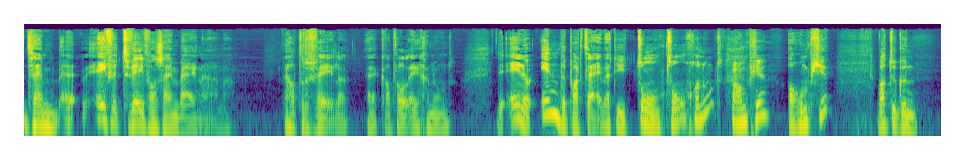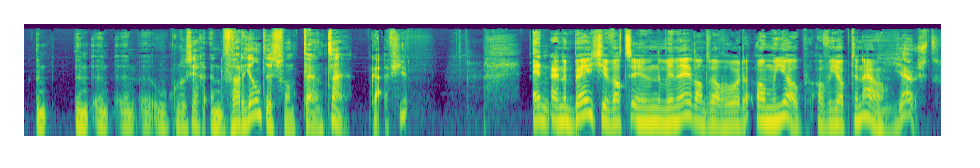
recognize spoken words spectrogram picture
zijn, even twee van zijn bijnamen. Hij had er vele, hè, ik had er al één genoemd. De ene in de partij werd hij Tonton genoemd. Oompje? Oompje. Wat natuurlijk een, een, een, een, hoe moet ik zeggen, een variant is van Tintin, kuifje. En, En een beetje wat in, in Nederland wel hoorde, ome Joop, over Joop ten Uyl. Juist.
